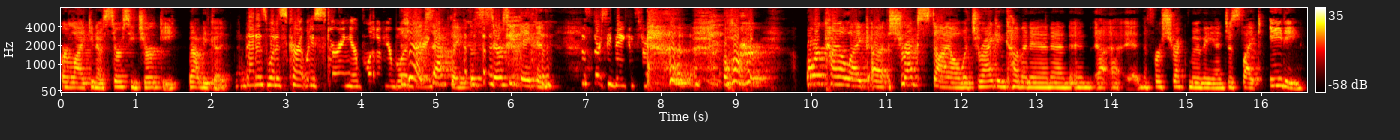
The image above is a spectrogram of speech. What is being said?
or like, you know, Cersei jerky. That'd be good. That is what is currently stirring your blood of your blood. Yeah, exactly. The Cersei bacon. the Cersei bacon story. or or kind of like uh, Shrek style with Dragon coming in and, and uh, uh, in the first Shrek movie and just like eating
